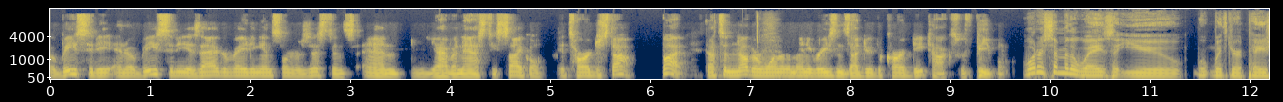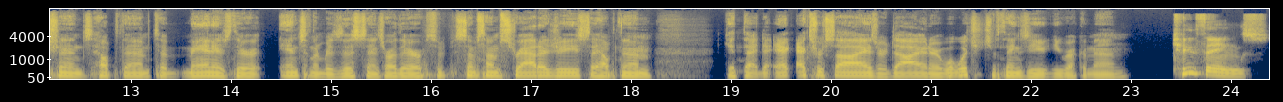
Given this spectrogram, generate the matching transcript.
obesity, and obesity is aggravating insulin resistance, and you have a nasty cycle. It's hard to stop. But that's another one of the many reasons I do the carb detox with people. What are some of the ways that you, with your patients, help them to manage their insulin resistance? Are there some some strategies to help them get that exercise or diet, or what? What sorts of things do you, you recommend? Two things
